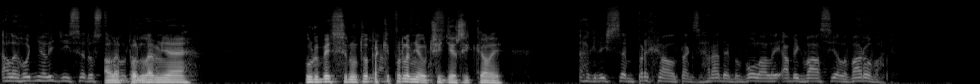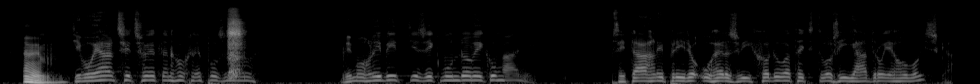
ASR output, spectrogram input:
Ale hodně lidí se dostalo ale podle mě, kurvy synu to taky podle mě určitě říkali. A když jsem prchal, tak z hradeb volali, abych vás jel varovat. Nevím, Ti vojáci, co je ten hoch nepoznal, by mohli být ti Zikmundovi kumpáni. Přitáhli prý do Uher z východu a teď tvoří jádro jeho vojska.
